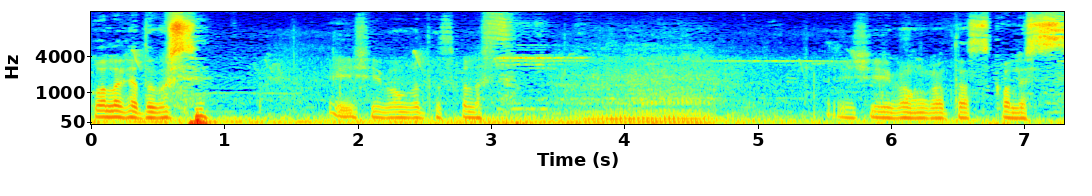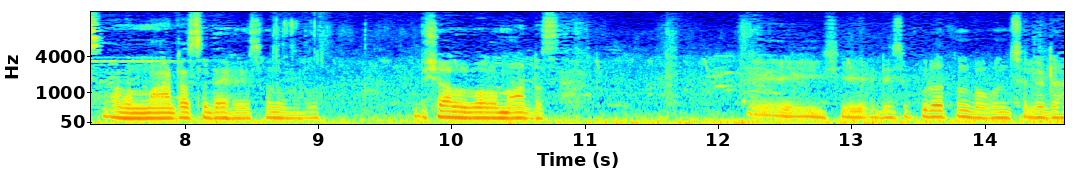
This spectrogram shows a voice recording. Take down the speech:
কলা খেতে করছে। এই সেই বঙ্গতাজ কলেজ। এই সেই বঙ্গতাজ কলেজ। আমার মাঠ আছে, দেখা গেছে বিশাল বড় মাঠ আছে। এই সে পুরাতন ভবন ছিল এটা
